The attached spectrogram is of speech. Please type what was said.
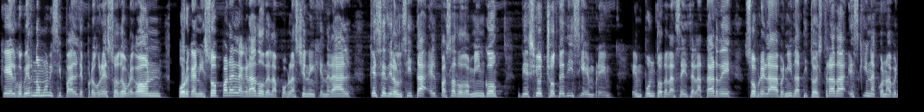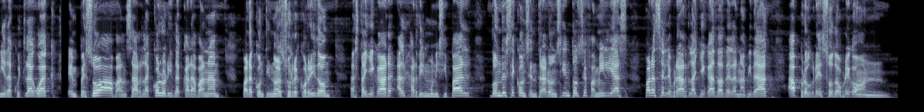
que el gobierno municipal de Progreso de Obregón organizó para el agrado de la población en general, que se dieron cita el pasado domingo 18 de diciembre en punto de las 6 de la tarde, sobre la avenida Tito Estrada, esquina con avenida Cuitláhuac, empezó a avanzar la colorida caravana para continuar su recorrido hasta llegar al jardín municipal, donde se concentraron cientos de familias para celebrar la llegada de la Navidad a Progreso de Obregón.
